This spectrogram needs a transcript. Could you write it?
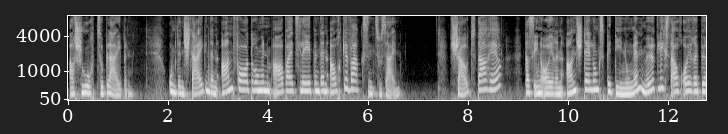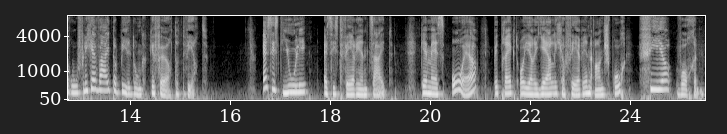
ajour zu bleiben, um den steigenden Anforderungen im Arbeitsleben denn auch gewachsen zu sein. Schaut daher, dass in euren Anstellungsbedingungen möglichst auch eure berufliche Weiterbildung gefördert wird. Es ist Juli, es ist Ferienzeit. Gemäß OR beträgt euer jährlicher Ferienanspruch vier Wochen.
